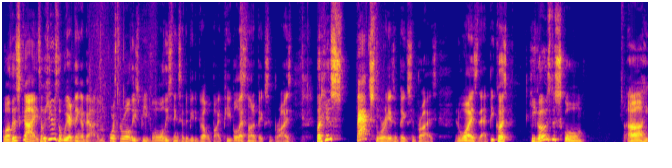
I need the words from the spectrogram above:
Well, this guy. So here's the weird thing about him. Of course, there are all these people. All these things had to be developed by people. That's not a big surprise. But his backstory is a big surprise. And why is that? Because he goes to school. Uh,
